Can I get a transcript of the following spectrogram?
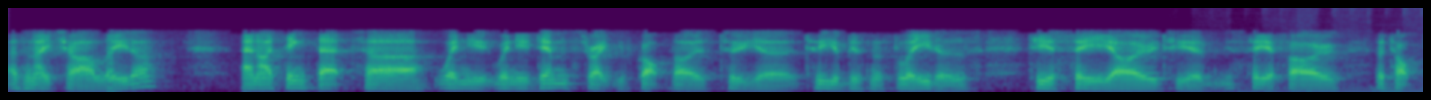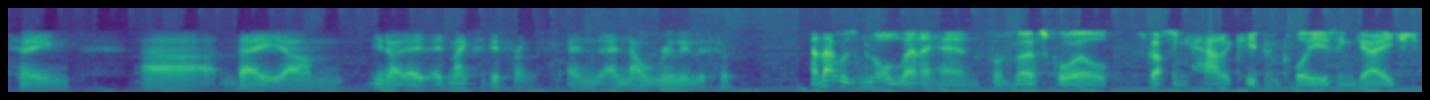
as an HR leader. And I think that uh, when you when you demonstrate you've got those to your to your business leaders, to your CEO, to your CFO, the top team, uh, they um, you know it, it, makes a difference, and, and they'll really listen. And that was Noel Lenehan from Maersk Oil discussing how to keep employees engaged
